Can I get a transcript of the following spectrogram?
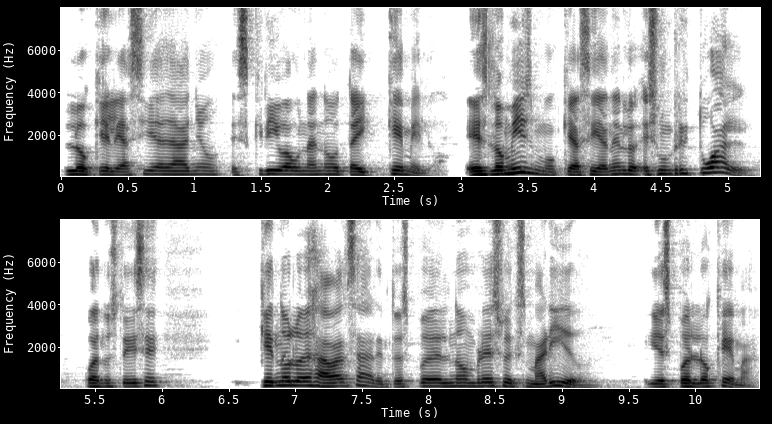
lo que le hacía daño, escriba una nota y quémelo. Es lo mismo que hacían, en lo, es un ritual. Cuando usted dice que no lo deja avanzar, entonces pone el nombre de su exmarido y después lo quema.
